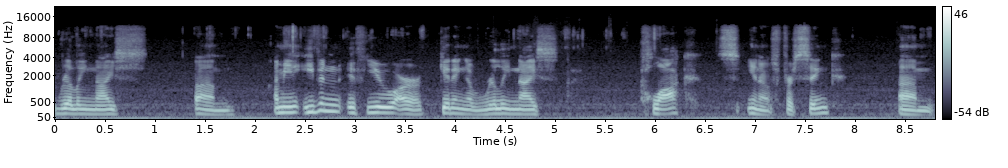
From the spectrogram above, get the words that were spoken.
really nice um, i mean even if you are getting a really nice clock you know for sync um,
